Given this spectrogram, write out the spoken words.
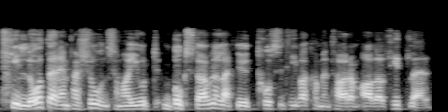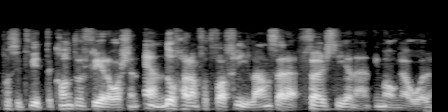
tillåter en person som har gjort bokstavligen lagt ut positiva kommentarer om Adolf Hitler på sitt Twitterkonto för flera år sedan. Ändå har han fått vara frilansare för CNN i många år.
